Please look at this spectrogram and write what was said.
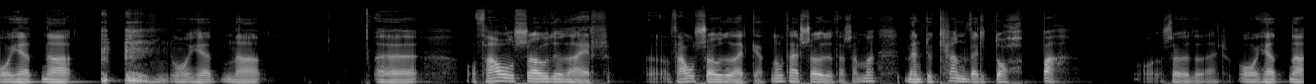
Og hérna og hérna uh, og þá sögðu þær þá sögðu þær gert og þær sögðu það sama, menn du kann vel doppa sögðu þær. Og hérna,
